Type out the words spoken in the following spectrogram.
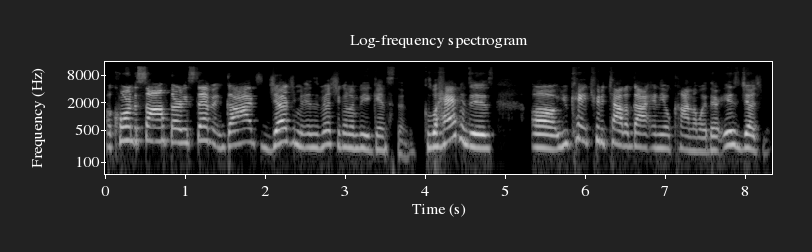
According to Psalm 37, God's judgment is eventually going to be against them. Because what happens is uh you can't treat a child of God any kind of way. There is judgment.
